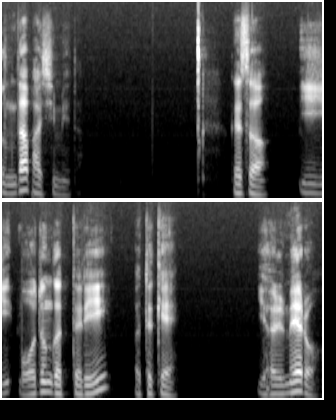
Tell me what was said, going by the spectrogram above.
응답하십니다. 그래서 이 모든 것들이 어떻게 열매로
